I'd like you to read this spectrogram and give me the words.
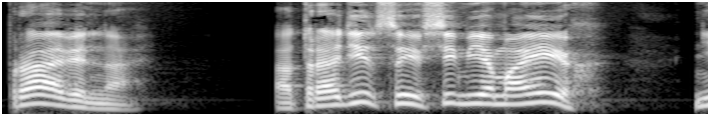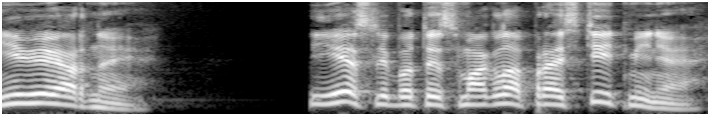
правильно» а традиции в семье моих неверные. Если бы ты смогла простить меня,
